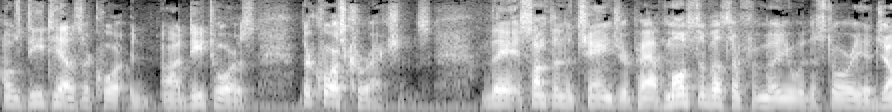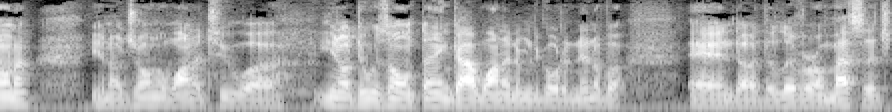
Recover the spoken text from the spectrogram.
those details are cor- uh, detours. They're course corrections. They something to change your path. Most of us are familiar with the story of Jonah. You know, Jonah wanted to uh, you know do his own thing. God wanted him to go to Nineveh and uh, deliver a message.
